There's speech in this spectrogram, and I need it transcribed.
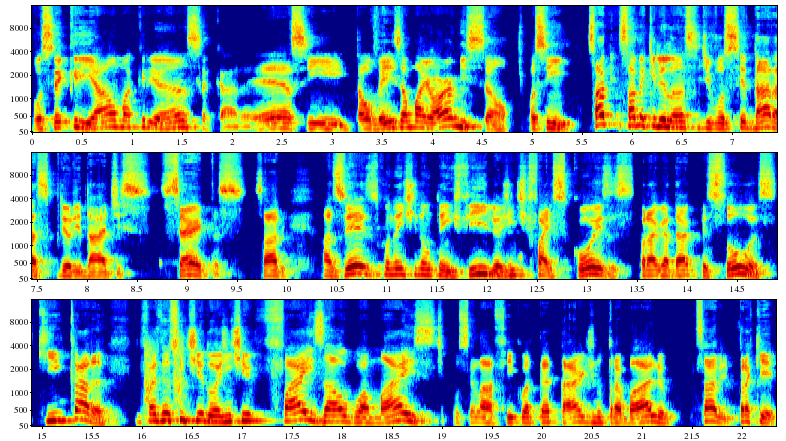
você criar uma criança, cara, é assim, talvez a maior missão. Tipo assim, sabe, sabe aquele lance de você dar as prioridades certas, sabe? Às vezes, quando a gente não tem filho, a gente faz coisas para agradar pessoas que, cara, não faz nenhum sentido. A gente faz algo a mais, tipo, sei lá, fico até tarde no trabalho sabe? Para quê?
